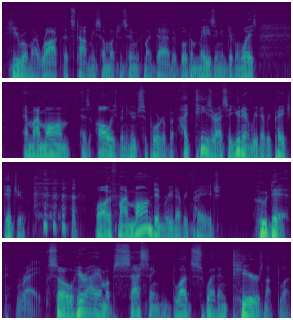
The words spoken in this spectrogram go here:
hero, my rock that's taught me so much, and same with my dad. They're both amazing in different ways. And my mom has always been a huge supporter, but I tease her. I say, You didn't read every page, did you? well, if my mom didn't read every page, who did? Right. So here I am obsessing blood, sweat, and tears, not blood,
